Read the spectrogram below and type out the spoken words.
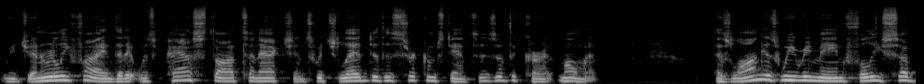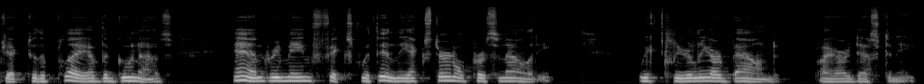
we generally find that it was past thoughts and actions which led to the circumstances of the current moment. As long as we remain fully subject to the play of the gunas and remain fixed within the external personality, we clearly are bound by our destiny.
